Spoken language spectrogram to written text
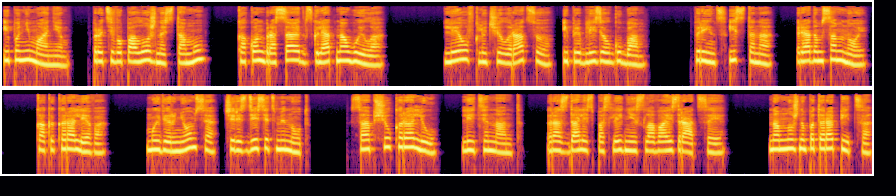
и пониманием, противоположность тому, как он бросает взгляд на Уилла. Лео включил рацию и приблизил к губам. «Принц Истона рядом со мной, как и королева. Мы вернемся через десять минут. Сообщу королю, лейтенант». Раздались последние слова из рации. «Нам нужно поторопиться»,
